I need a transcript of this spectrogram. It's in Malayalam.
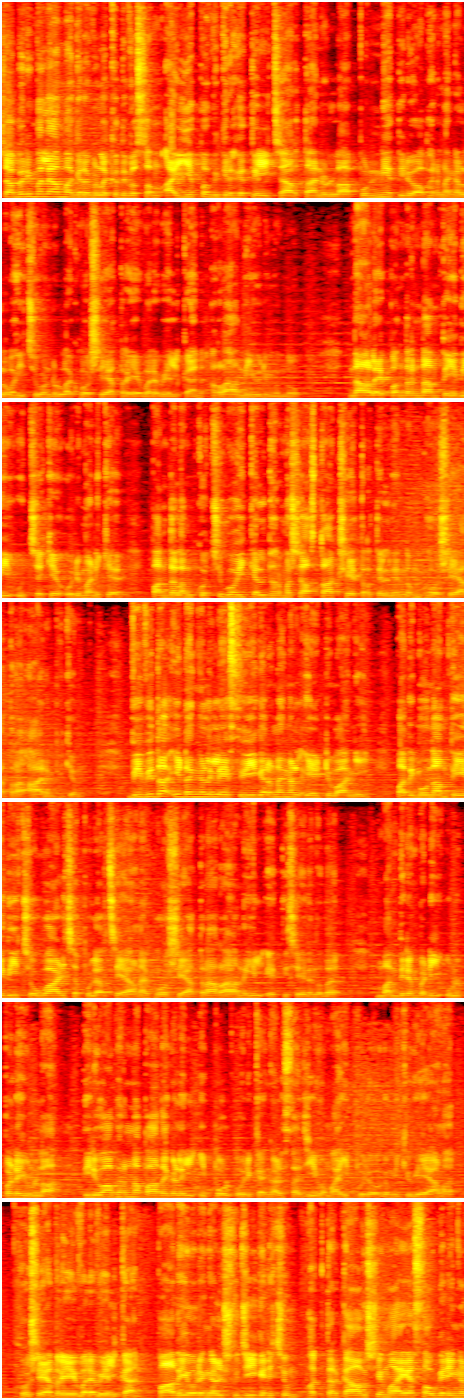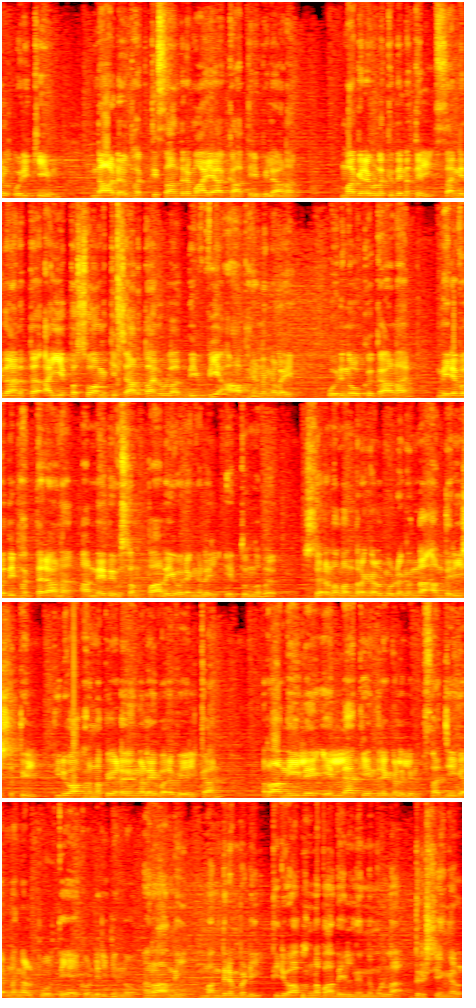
ശബരിമല മകരവിളക്ക് ദിവസം അയ്യപ്പ വിഗ്രഹത്തിൽ ചാർത്താനുള്ള പുണ്യ തിരുവാഭരണങ്ങൾ വഹിച്ചുകൊണ്ടുള്ള ഘോഷയാത്രയെ വരവേൽക്കാൻ റാന്നി ഒരുങ്ങുന്നു. നാളെ പന്ത്രണ്ടാം തീയതി ഉച്ചയ്ക്ക് ഒരു മണിക്ക് പന്തളം കൊച്ചുകോയിക്കൽ ധർമ്മശാസ്ത്ര ക്ഷേത്രത്തിൽ നിന്നും ഘോഷയാത്ര ആരംഭിക്കും. വിവിധ ഇടങ്ങളിലെ സ്വീകരണങ്ങൾ ഏറ്റുവാങ്ങി പതിമൂന്നാം തീയതി ചൊവ്വാഴ്ച പുലർച്ചെയാണ് ഘോഷയാത്ര റാന്നിയിൽ എത്തിച്ചേരുന്നത്. മന്ദിരംപടി ഉൾപ്പെടെയുള്ള തിരുവാഭരണ പാതകളിൽ ഇപ്പോൾ ഒരുക്കങ്ങൾ സജീവമായി പുരോഗമിക്കുകയാണ്. ഘോഷയാത്രയെ വരവേൽക്കാൻ പാതയോരങ്ങൾ ശുചീകരിച്ചും ഭക്തർക്ക് ആവശ്യമായ സൗകര്യങ്ങൾ ഒരുക്കിയും നാട് ഭക്തിസാന്ദ്രമായ കാത്തിരിപ്പിലാണ്. മകരവിളക്ക് ദിനത്തിൽ സന്നിധാനത്ത് അയ്യപ്പസ്വാമിക്ക് ചാർത്താനുള്ള ദിവ്യ ആഭരണങ്ങളെ ഒരു നോക്ക് കാണാൻ നിരവധി ഭക്തരാണ് അന്നേ ദിവസം പാതയോരങ്ങളിൽ എത്തുന്നത്. ശരണമന്ത്രങ്ങൾ മുഴങ്ങുന്ന അന്തരീക്ഷത്തിൽ തിരുവാഭരണ പേടകങ്ങളെ വരവേൽക്കാൻ റാന്നിയിലെ എല്ലാ കേന്ദ്രങ്ങളിലും സജ്ജീകരണങ്ങൾ പൂർത്തിയായിക്കൊണ്ടിരിക്കുന്നു. റാന്നി മന്ദിരംപടി തിരുവാഭരണ പാതയിൽ നിന്നുമുള്ള ദൃശ്യങ്ങൾ.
